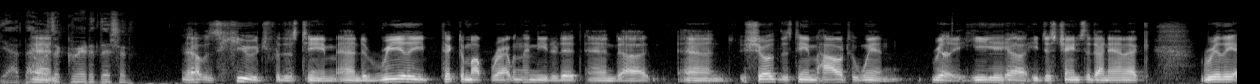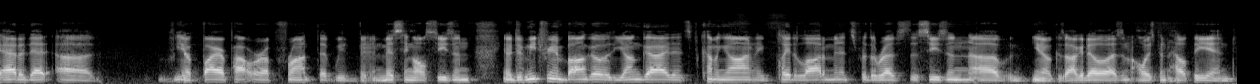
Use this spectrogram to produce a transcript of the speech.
Yeah, that was a great addition. That was huge for this team, and it really picked them up right when they needed it, and uh, and showed this team how to win. Really, he uh, he just changed the dynamic, really added that uh, you know firepower up front that we've been missing all season. You know, Dimitry Imbongo, the young guy that's coming on, he played a lot of minutes for the Revs this season. Uh, you know, because Agudelo hasn't always been healthy, and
